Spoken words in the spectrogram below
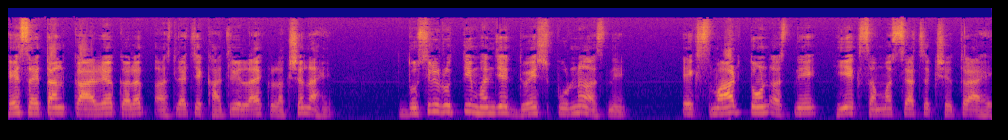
हे सैतान कार्य करत असल्याचे खात्रीलायक लक्षण आहे. दुसरी वृत्ती म्हणजे द्वेषपूर्ण असणे. एक स्मार्ट तोंड असणे ही एक समस्याचं क्षेत्र आहे.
